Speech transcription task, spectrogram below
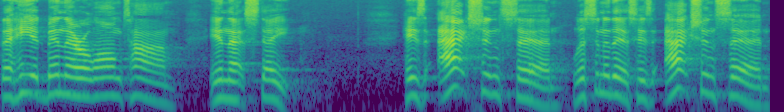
that he had been there a long time in that state. His action said, listen to this, his action said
